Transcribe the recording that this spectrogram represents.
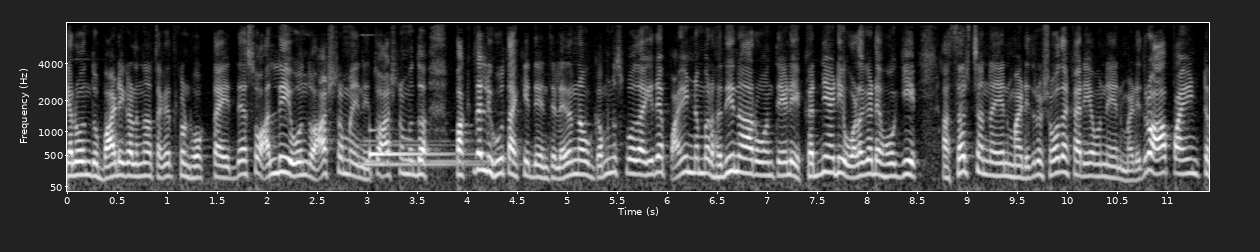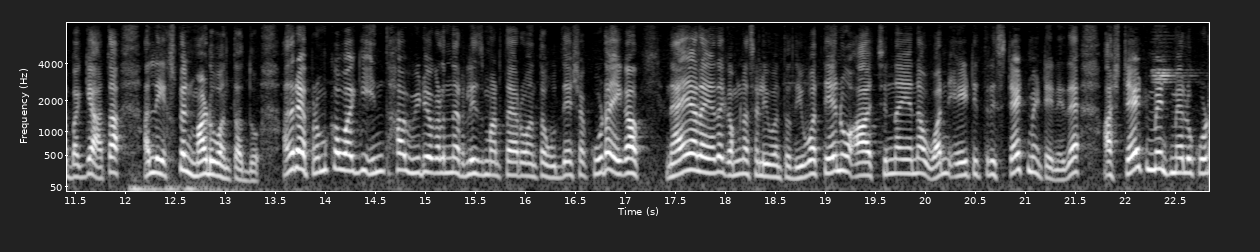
ಕೆಲವೊಂದು ಬಾಡಿಗಳನ್ನು ತೆಗೆದುಕೊಂಡು ಹೋಗ್ತಾ ಇದ್ದೆ. ಸೊ ಅಲ್ಲಿ ಒಂದು ಆಶ್ರಮ ಏನಿತ್ತು, ಆಶ್ರಮದ ಪಕ್ಕದಲ್ಲಿ ಹೂತಾಕಿದ್ದೆ ಅಂತ ಹೇಳಿ ಅದನ್ನ ನಾವು ಗಮನಿಸಬಹುದಾಗಿದೆ ಪಾಯಿಂಟ್ ನಂಬರ್ ಹದಿನಾರು ಅಂತ ಹೇಳಿ ಕನ್ಯಾಡಿ ಒಳಗಡೆ ಹೋಗಿ ಆ ಸರ್ಚ್ ಏನು ಮಾಡಿದರು, ಶೋಧ ಕಾರ್ಯವನ್ನು ಏನು ಮಾಡಿದ್ರು, ಆ ಪಾಯಿಂಟ್ ಬಗ್ಗೆ ಆತ ಅಲ್ಲಿ ಎಕ್ಸ್ಪ್ಲೇನ್ ಮಾಡುವಂಥದ್ದು. ಅಂದರೆ ಪ್ರಮುಖವಾಗಿ ಇಂತಹ ವಿಡಿಯೋಗಳನ್ನು ರಿಲೀಸ್ ಮಾಡ್ತಾ ಇರುವಂಥ ಉದ್ದೇಶ ಕೂಡ ಈಗ ನ್ಯಾಯಾಲಯದ ಗಮನ ಸೆಳೆಯುವಂಥದ್ದು. ಇವತ್ತೇನು ಆ ಚಿನ್ನಯ್ಯನ ಒನ್ ಏಯ್ಟಿ ತ್ರೀ ಸ್ಟೇಟ್ಮೆಂಟ್ ಏನಿದೆ, ಆ ಸ್ಟೇಟ್ಮೆಂಟ್ ಮೇಲೂ ಕೂಡ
